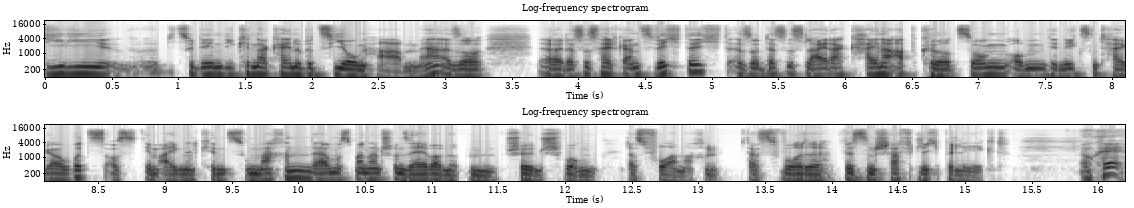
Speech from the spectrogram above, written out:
die, die, zu denen die Kinder keine Beziehung haben. Ja? Also äh, das ist halt ganz wichtig. Also das ist leider keine Abkürzung, um den nächsten Tiger Woods aus dem eigenen Kind zu machen. Da muss man dann schon selber mit einem schönen Schwung das vormachen. Das wurde wissenschaftlich belegt. Okay,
